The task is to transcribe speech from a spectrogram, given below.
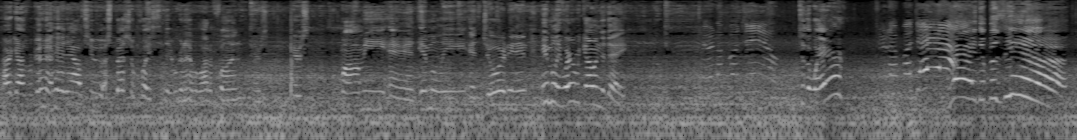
Alright guys, we're gonna head out to a special place today. We're gonna have a lot of fun. There's here's Mommy and Emily and Jordan. Emily, where are we going today? To the where? Yay, the bazaar!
